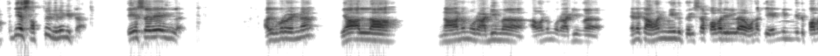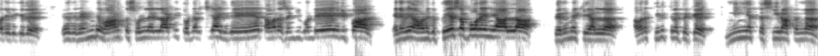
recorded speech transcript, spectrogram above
அப்படியே சப்பி விழுங்கிட்டார் பேசவே இல்லை. அதுக்கப்புறம் என்ன? யா அல்லா நானும் ஒரு அடிமை அவனும் ஒரு அடிமை. எனக்கு அவன் மீது பெருசா பவர் இல்லை. உனக்கு எண்ணின் மீது பவர் இருக்குது. இதுக்கு ரெண்டு வார்த்தை சொல்ல இல்லாட்டி தொடர்ச்சியா இதே தவற செஞ்சு கொண்டே இருப்பார். எனவே அவனுக்கு பேச போறேன் யா பெருமைக்கு அல்ல. அவரை திருத்திரத்துக்கு நீயத்தை சீராக்குங்க.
